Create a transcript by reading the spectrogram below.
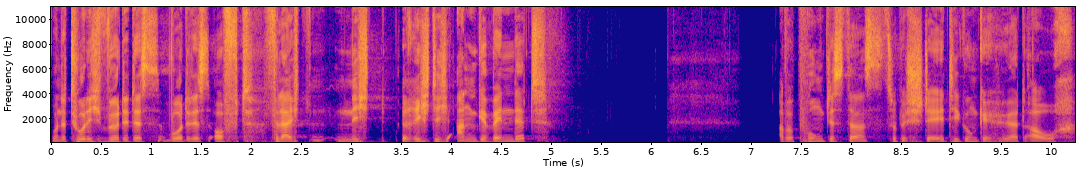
Und natürlich wurde das, wurde das oft vielleicht nicht richtig angewendet. Aber Punkt ist, dass zur Bestätigung gehört auch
